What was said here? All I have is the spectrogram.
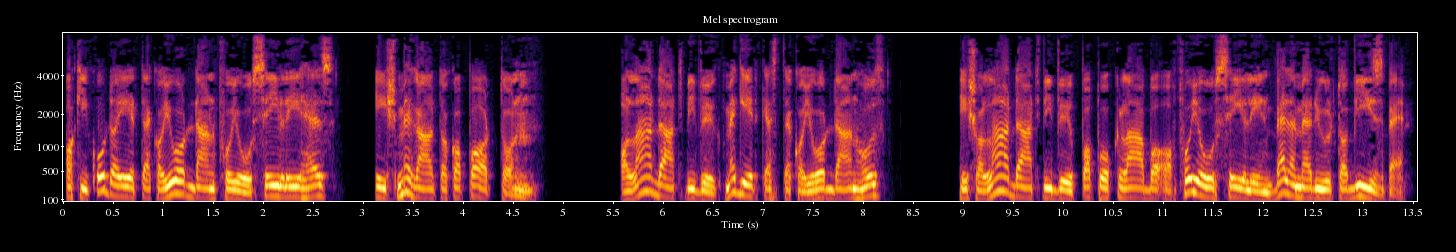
akik odaértek a Jordán folyó széléhez, és megálltak a parton. A ládát vivők megérkeztek a Jordánhoz, és a ládát vivő papok lába a folyó szélén belemerült a vízbe.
